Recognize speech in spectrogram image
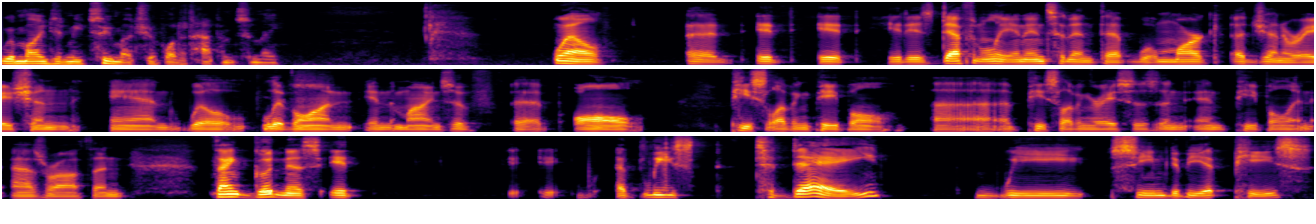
reminded me too much of what had happened to me. Well, uh, it it it is definitely an incident that will mark a generation and will live on in the minds of uh, all peace-loving people, uh, peace-loving races, and and people in Azeroth. And thank goodness it, it, it at least today we seem to be at peace,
